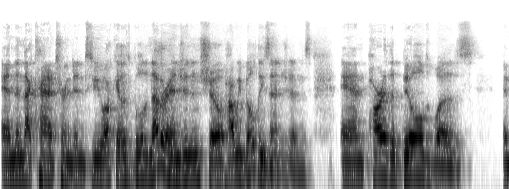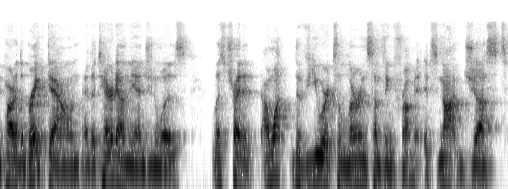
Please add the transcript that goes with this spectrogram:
And then that kind of turned into, okay, let's build another engine and show how we build these engines. And part of the build was, and part of the breakdown and the tear down the engine was, let's try to, I want the viewer to learn something from it. It's not just,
